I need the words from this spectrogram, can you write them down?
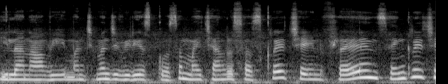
ఇలా నావి మంచి మంచి వీడియోస్ కోసం మై ఛానల్ సబ్స్క్రైబ్ చేయండి ఫ్రెండ్స్. ఎంకరేజ్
